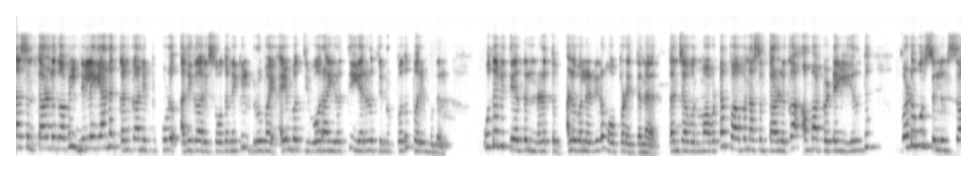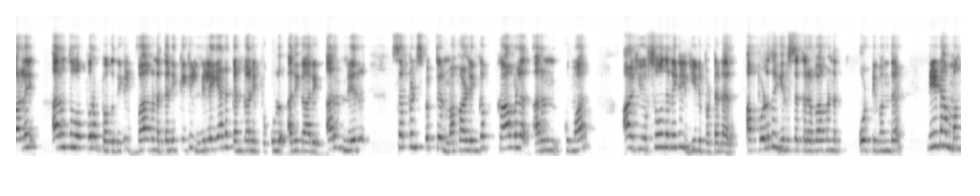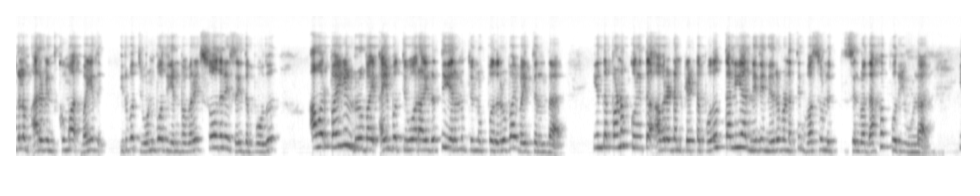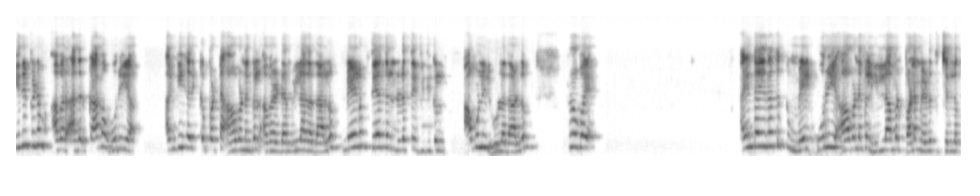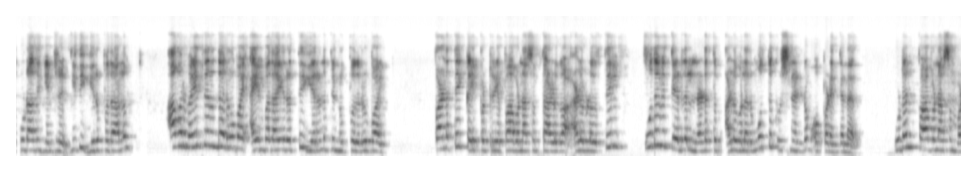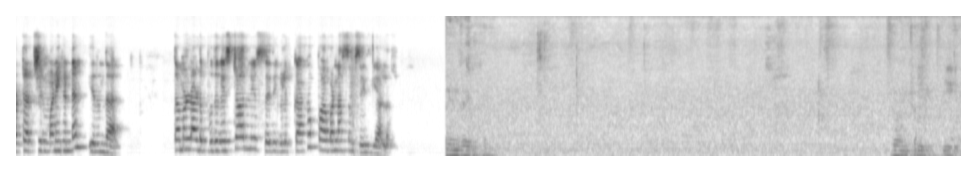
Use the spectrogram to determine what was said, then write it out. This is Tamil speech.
பாபநாசம் தாலுகாவில் நிலையான கண்காணிப்பு குழு அதிகாரி சோதனையில் ரூபாய் ஐம்பத்தி ஓராயிரத்தி இருநூத்தி முப்பது பறிமுதல். உதவி தேர்தல் நடத்தும் அலுவலரிடம் ஒப்படைத்தனர். தஞ்சாவூர் மாவட்டம் பாபநாசம் தாலுகா அம்மாப்பேட்டையில் இருந்து வடுவூர் செல்லும் சாலை அருந்துவப்புறம் பகுதியில் வாகன தணிக்கையில் நிலையான கண்காணிப்பு குழு அதிகாரி அருண் நேரு சப் இன்ஸ்பெக்டர் மகாலிங்கம் காவலர் அருண்குமார் ஆகியோர் சோதனையில் ஈடுபட்டனர். அப்பொழுது இருசக்கர வாகன ஓட்டி வந்த நீடாமங்கலம் அரவிந்த் குமார் வயது இருபத்தி ஒன்பது என்பவரை சோதனை செய்த போது அவர் பையில் ரூபாய் ஐம்பத்தி ஓராயிரத்தி இருநூத்தி முப்பது ரூபாய் வைத்திருந்தார். இந்த பணம் குறித்து அவரிடம் கேட்டபோது தனியார் நிதி நிறுவனத்தின் வசூலித்து செல்வதாக கூறியுள்ளார். இருப்பினும் அவர் அதற்காக உரிய அங்கீகரிக்கப்பட்ட ஆவணங்கள் அவரிடம் இல்லாததாலும் மேலும் தேர்தல் நடத்தை விதிகள் அமுலில் உள்ளதாலும் ரூபாய் ஐந்தாயிரத்துக்கு மேல் உரிய ஆவணங்கள் இல்லாமல் பணம் எடுத்துச் செல்லக்கூடாது என்று விதி இருப்பதாலும் அவர் வைத்திருந்த ரூபாய் ஐம்பதாயிரத்து இருநூத்தி முப்பது ரூபாய் பணத்தை கைப்பற்றிய பாபநாசம் தாலுகா அலுவலகத்தில் உதவி தேர்தல் நடத்தும் அலுவலர் முத்துகிருஷ்ணனிடம் ஒப்படைத்தனர். உடன் பாபநாசம் வட்டாட்சியர் மணிகண்டன் இருந்தார். தமிழ்நாடு புதுகை ஸ்டார் நியூஸ் செய்திகளுக்காக பாபநாசம் செய்தியாளர். 들어가는 편이. 예.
